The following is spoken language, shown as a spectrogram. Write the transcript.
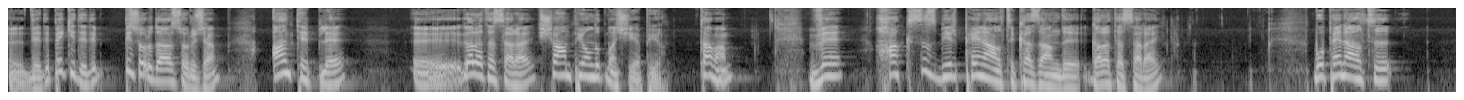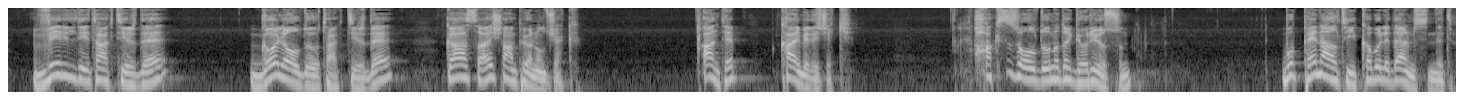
e, dedi. Peki dedim bir soru daha soracağım. Antep'le e, Galatasaray şampiyonluk maçı yapıyor. Tamam. Ve haksız bir penaltı kazandı Galatasaray. Bu penaltı verildiği takdirde gol olduğu takdirde Galatasaray şampiyon olacak. Antep kaybedecek. Haksız olduğunu da görüyorsun. Bu penaltıyı kabul eder misin dedim.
